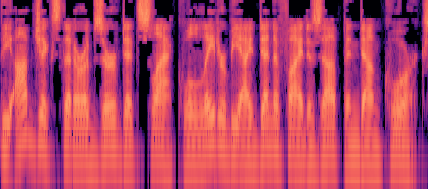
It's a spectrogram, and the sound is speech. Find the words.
The objects that are observed at SLAC will later be identified as up and down quarks.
